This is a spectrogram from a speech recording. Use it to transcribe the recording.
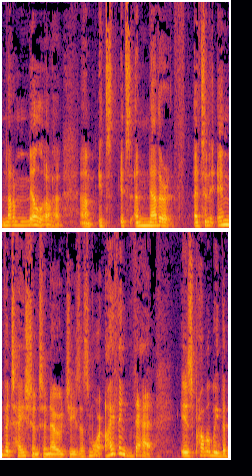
not a mill of it. Um, it's it's another. It's an invitation to know Jesus more. I think that is probably the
